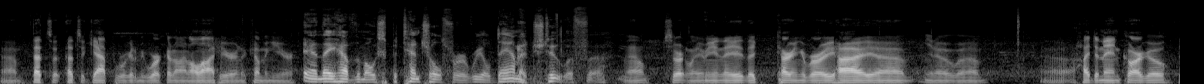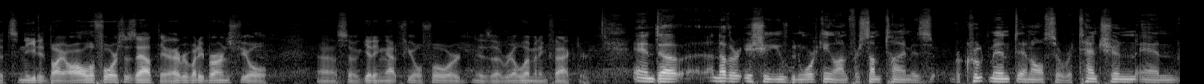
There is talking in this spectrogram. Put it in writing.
Um, that's a that's a gap we're going to be working on a lot here in the coming year. And they have the most potential for real damage too. If uh, well, certainly. I mean, they they're carrying a very high, uh, you know, uh, uh, high demand cargo that's needed by all the forces out there. Everybody burns fuel. Uh, so getting that fuel forward is a real limiting factor. And uh, another issue you've been working on for some time is recruitment and also retention and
